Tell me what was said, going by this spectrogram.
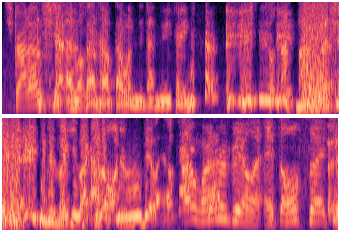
Stratos? Shut up, Well, sound help. That wouldn't have done anything. just put that back. he just like he's like I don't want to reveal it. Okay. I don't want to reveal it. It's all searching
